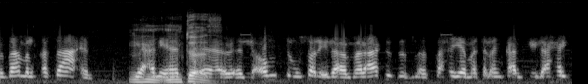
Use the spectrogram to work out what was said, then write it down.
نظام القسائم يعني ممتاز. آه، الأم توصل إلى مراكز الصحيه مثلا كان في لاحق مست...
